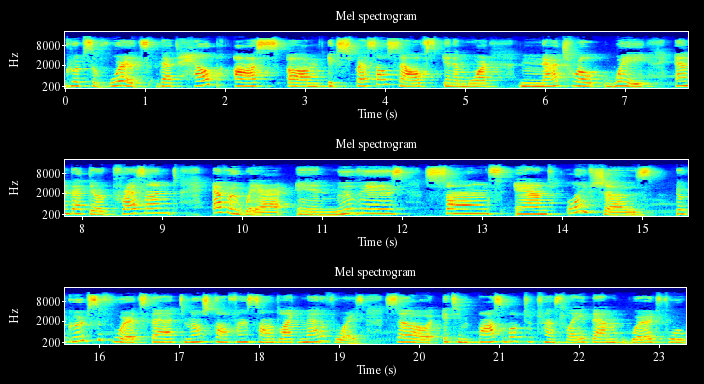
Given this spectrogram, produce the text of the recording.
groups of words that help us um, express ourselves in a more natural way and that they're present everywhere in movies, songs, and live shows. They're groups of words that most often sound like metaphors, so it's impossible to translate them word for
